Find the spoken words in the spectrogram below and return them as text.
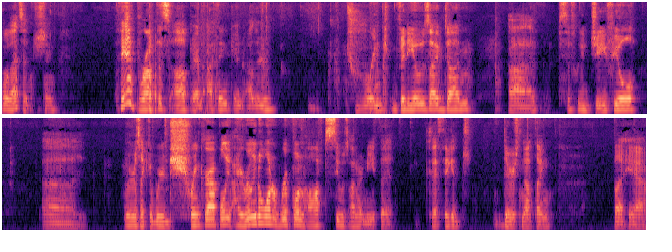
Oh, that's interesting. I think I've brought this up, and I think in other drink videos I've done, uh, specifically G Fuel, uh, there's like a weird shrink wrap. I really don't want to rip one off to see what's underneath it, because I think it, there's nothing. But yeah.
